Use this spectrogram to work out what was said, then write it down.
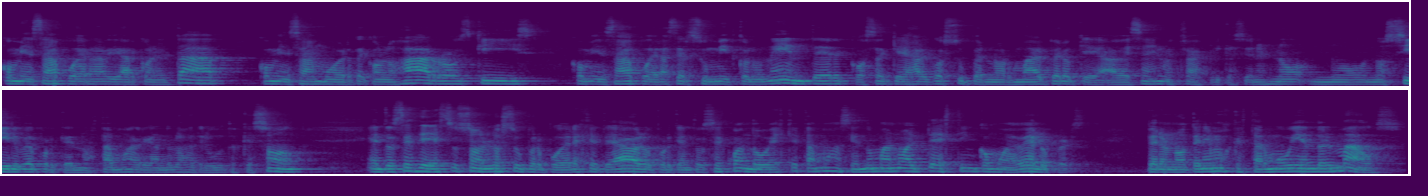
comienzas a poder navegar con el tab, comienzas a moverte con los arrows, keys, comienzas a poder hacer submit con un enter, cosa que es algo súper normal, pero que a veces en nuestras aplicaciones no, no, no sirve porque no estamos agregando los atributos que son. Entonces de esos son los superpoderes que te hablo, porque entonces cuando ves que estamos haciendo manual testing como developers, pero no tenemos que estar moviendo el mouse,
